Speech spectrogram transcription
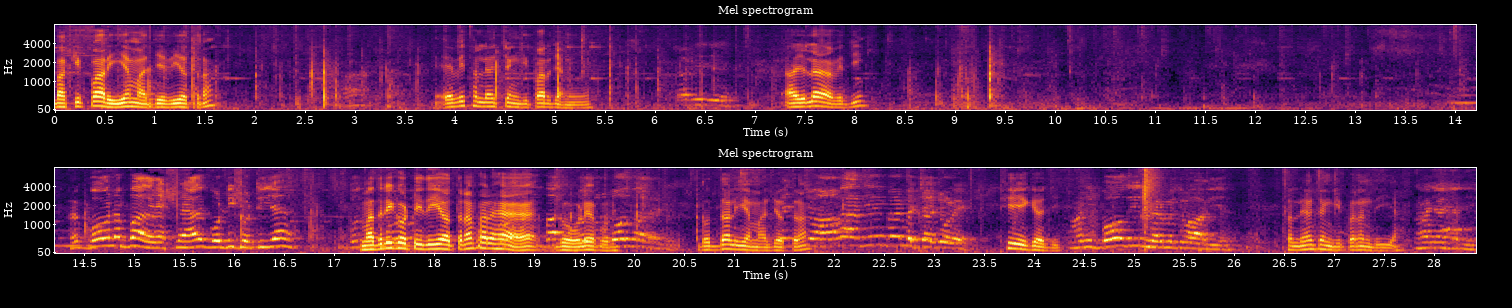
ਬਾਕੀ ਭਾਰੀ ਆ ਮਾਝੇ ਵੀ ਉਤਰਾ ਇਹ ਵੀ ਥੱਲੇ ਚੰਗੀ ਭਰ ਜਾਣੀ ਹੈ ਅੱਜ ਲੈ ਵੀਰ ਜੀ। ਬਹੁਤ ਨਾ ਹੈ ਸ਼ਾਇਦ ਗੋਡੀ ਛੋਟੀ ਆ। ਮਦਰੀ ਕੋਟੀ ਦੀ ਆ ਉਤਰਾ ਪਰ ਹੈ ਗੋਲ ਆ ਪੂਰੇ। ਦੁੱਧ ਵਾਲੀ ਆ ਮੱਝ ਉਤਰਾ ਆ ਬੱਚਾ ਚੋਲੇ। ਠੀਕ ਹੈ ਜੀ। ਹਾਂਜੀ ਬਹੁਤ ਹੀ ਨਰਮ ਜਵਾਬ ਆ। ਥੱਲਿਓਂ ਚੰਗੀ ਭਰਨ ਦੀ ਆ। ਹਾਂਜੀ ਹਾਂਜੀ।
